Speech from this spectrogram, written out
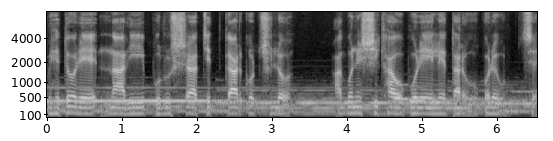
ভেতরে নারী পুরুষরা চিৎকার করছিল। আগুনের শিখা ওপরে এলে তার উপরে উঠছে।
